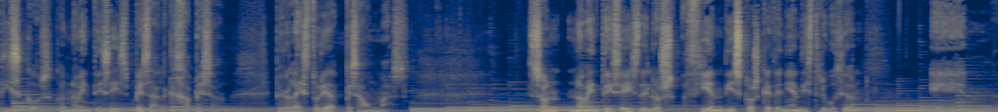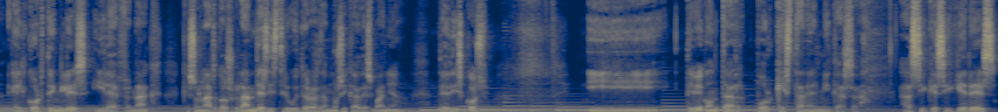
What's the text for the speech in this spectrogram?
discos, con 96, pesa, la caja pesa pero la historia pesa aún más. Son 96 de los 100 discos que tenía en distribución en el Corte Inglés y la FNAC, que son las dos grandes distribuidoras de música de España, de discos. Y te voy a contar por qué están en mi casa. Así que si quieres,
